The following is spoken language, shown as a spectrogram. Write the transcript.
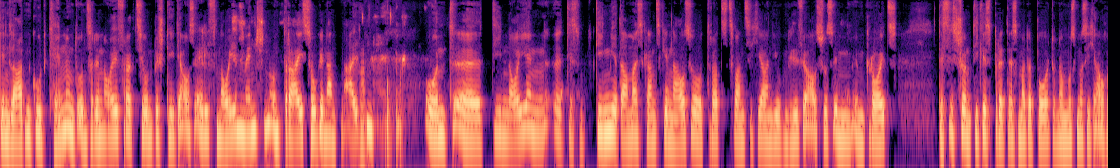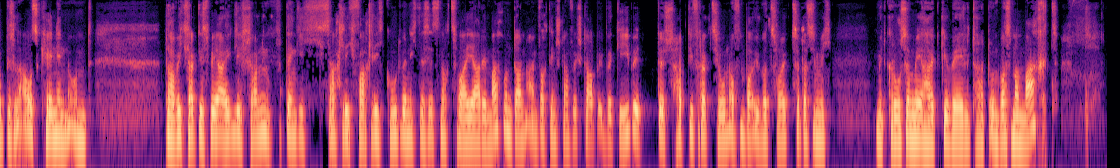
den Laden gut kenne. Und unsere neue Fraktion besteht ja aus elf neuen Menschen und drei sogenannten Alten. Und äh, die Neuen, äh, das ging mir damals ganz genauso, trotz 20 Jahren Jugendhilfeausschuss im, im Kreuz. Das ist schon ein dickes Brett, das man da bohrt. Und da muss man sich auch ein bisschen auskennen und da habe ich gesagt, es wäre eigentlich schon, denke ich, sachlich, fachlich gut, wenn ich das jetzt noch zwei Jahre mache und dann einfach den Staffelstab übergebe. Das hat die Fraktion offenbar überzeugt, sodass sie mich mit großer Mehrheit gewählt hat. Und was man macht,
